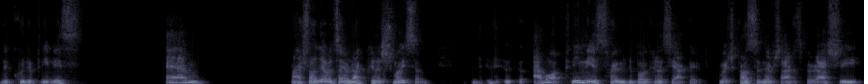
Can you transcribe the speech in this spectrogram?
nekuda pnimis. Um. Aber pnimis hoim de bokros Yaakov. Mach kosten nef shachs berashi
